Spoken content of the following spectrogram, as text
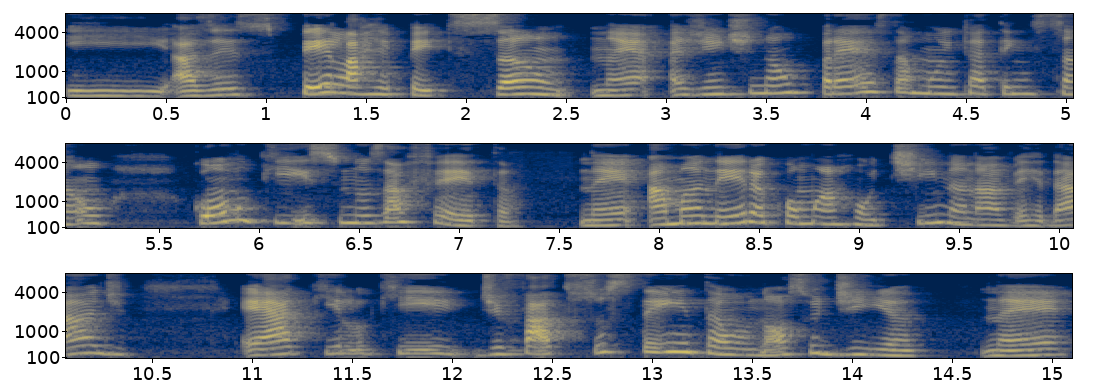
e às vezes pela repetição, né, a gente não presta muito atenção como que isso nos afeta, né? A maneira como a rotina, na verdade, é aquilo que de fato sustenta o nosso dia, né?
